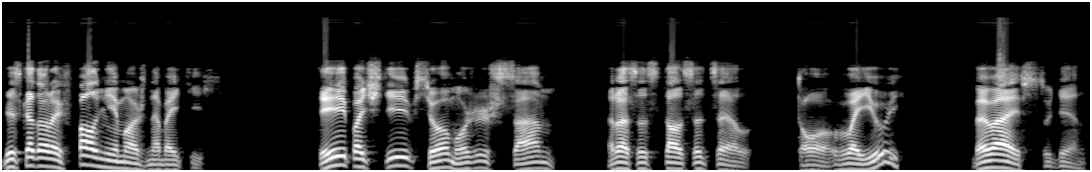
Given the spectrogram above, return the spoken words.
без которой вполне можно обойтись. Ты почти все можешь сам, раз остался цел, то воюй. Бывай, студент.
